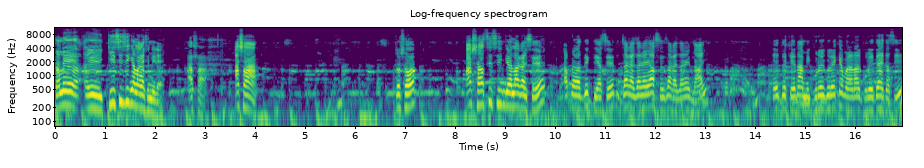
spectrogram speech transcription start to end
তাহলে এই কি চিচিঙ্গা লাগাইছেন এটা? আশা। আশা। দর্শক আশা চিচিঙ্গা লাগাইছে। আপনারা দেখতে আছেন জায়গায় জায়গায় আছে জায়গায় জায়গায় নাই। এই দেখেন আমি ঘুরে ঘুরে ক্যামেরাটা ঘুরে দেখাইতাছি।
